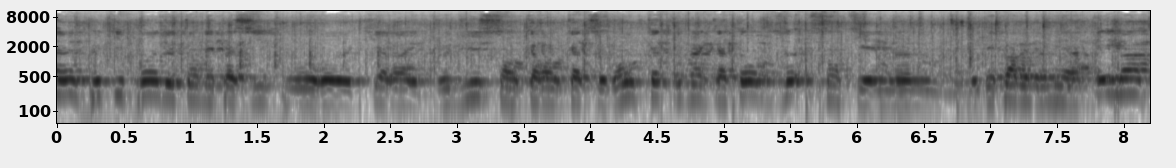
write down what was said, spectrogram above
Un petit point de temps dépassé pour euh, Chiara et Claudius en 44 secondes, 94 centièmes. Le départ est donné à Emma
